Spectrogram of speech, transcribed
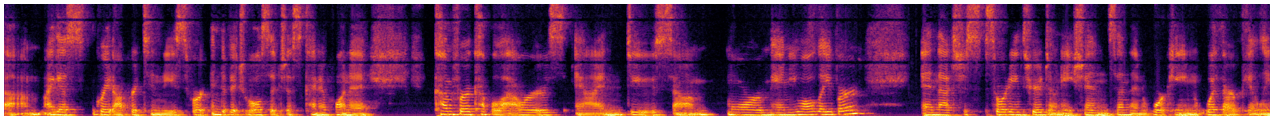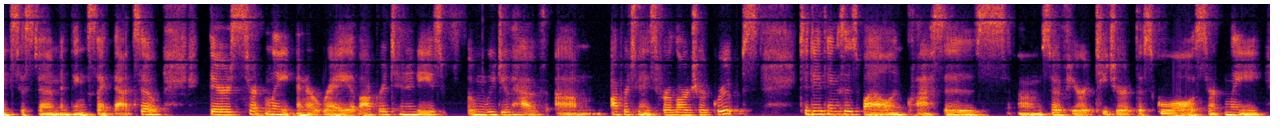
um, I guess, great opportunities for individuals that just kind of want to come for a couple hours and do some more manual labor and that's just sorting through donations and then working with our billing system and things like that. So there's certainly an array of opportunities. And we do have um, opportunities for larger groups to do things as well in classes. Um, so if you're a teacher at the school, certainly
